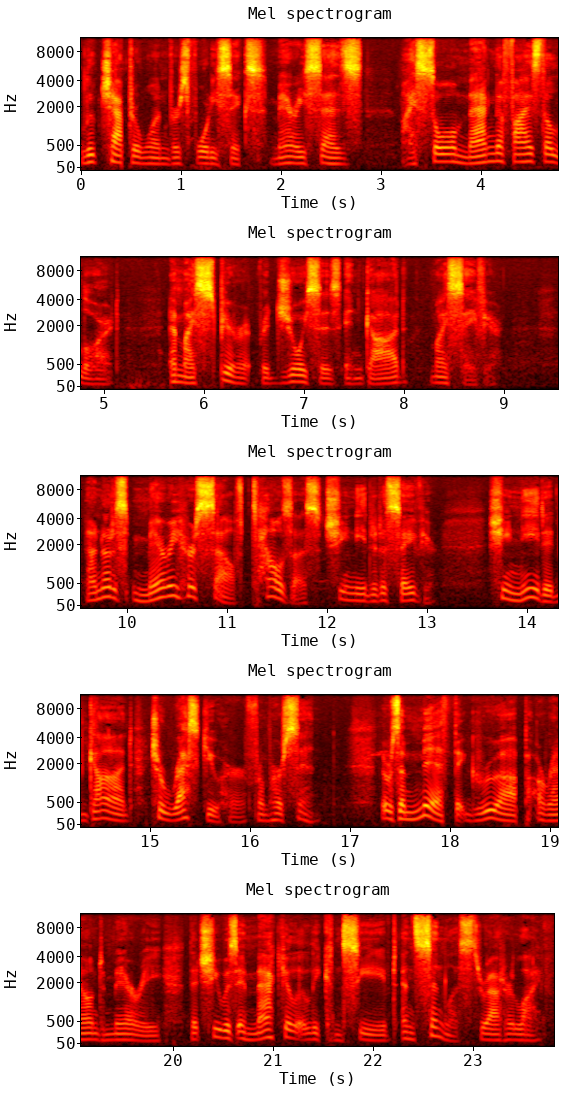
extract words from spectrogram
Luke chapter 1, verse 46, Mary says, My soul magnifies the Lord, and my spirit rejoices in God, my Savior. Now, notice Mary herself tells us she needed a Savior. She needed God to rescue her from her sin. There was a myth that grew up around Mary that she was immaculately conceived and sinless throughout her life.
